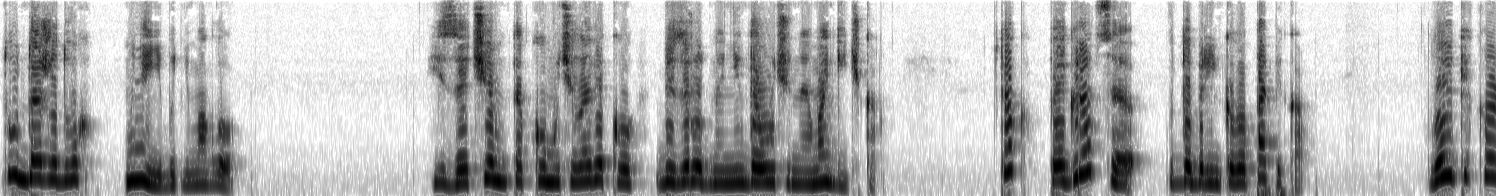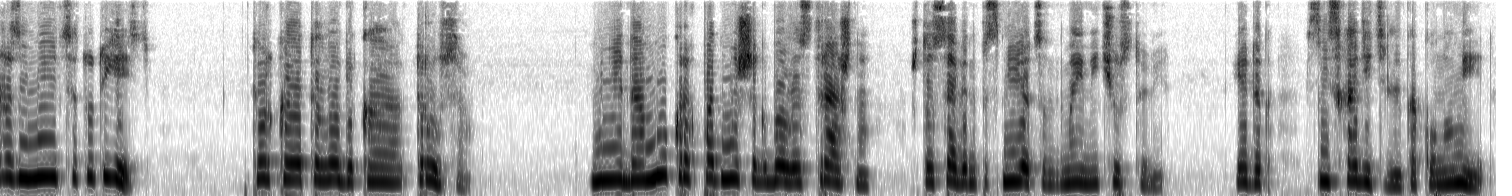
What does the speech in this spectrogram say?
тут даже двух мнений быть не могло. И зачем такому человеку безродная недоученная магичка? Так, поиграться в добренького папика – Логика, разумеется, тут есть. Только это логика труса. Мне до мокрых подмышек было страшно, что Сабин посмеется над моими чувствами. Эдак снисходительный, как он умеет.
